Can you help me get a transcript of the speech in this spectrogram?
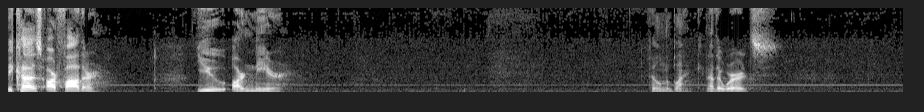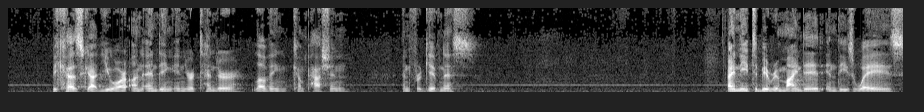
because our Father, you are near. Fill in the blank. In other words, because, God, you are unending in your tender, loving compassion and forgiveness. I need to be reminded in these ways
